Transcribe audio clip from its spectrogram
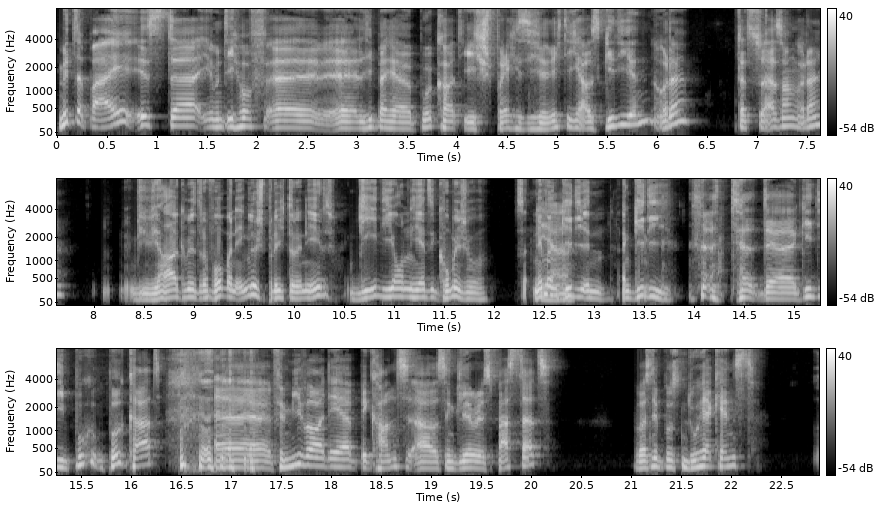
Mit dabei ist, äh, und ich hoffe, äh, äh, lieber Herr Burkhardt, ich spreche Sie hier richtig aus, Gideon, oder? Das du auch sagen, oder? Ja, kommt drauf ob man Englisch spricht oder nicht. Gideon hört sich komisch an. Nimm ja. einen Gideon, ein Gidi. der, der Gidi Burkhardt. äh, für mich war der bekannt aus Inglourious Bastards. Ich weiß nicht, wo du herkennst. Äh,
